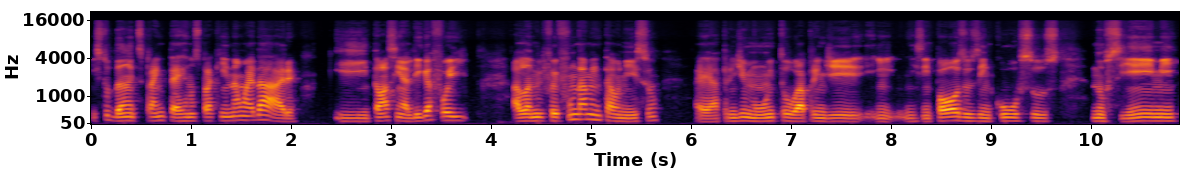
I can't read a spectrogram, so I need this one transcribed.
estudantes, para internos, para quem não é da área. E então assim, a liga foi a Lami foi fundamental nisso. É, aprendi muito, aprendi em, em, simpósios, em cursos, no CIEM,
